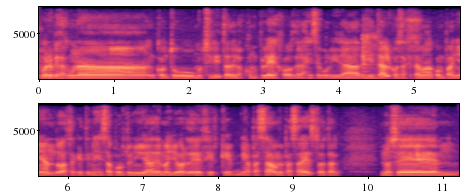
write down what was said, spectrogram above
bueno, empiezas con una con tu mochilita de los complejos, de las inseguridades y tal, cosas que te van acompañando hasta que tienes esa oportunidad de mayor de decir que me ha pasado, me pasa esto, tal. No sé mm,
